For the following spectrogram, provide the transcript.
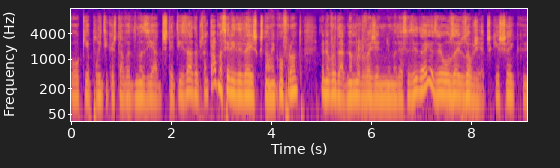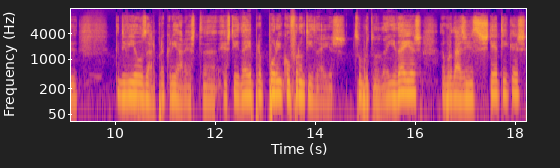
ou, que a política estava demasiado estetizada. Portanto, há uma série de ideias que estão em confronto. Eu, na verdade, não me revejo em nenhuma dessas ideias. Eu usei os objetos que achei que, que devia usar para criar esta, esta ideia, para pôr em confronto ideias, sobretudo. Ideias, abordagens estéticas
